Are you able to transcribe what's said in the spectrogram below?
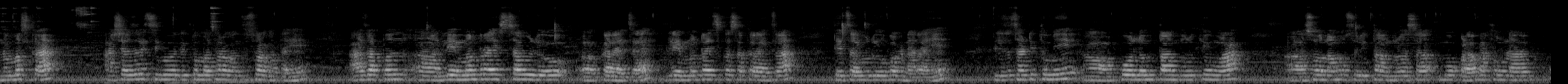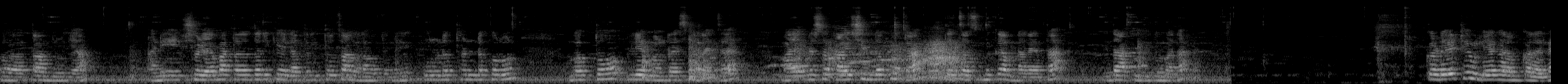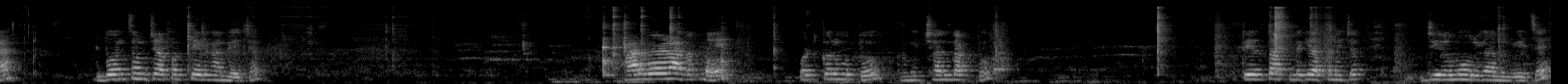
नमस्कार. अशाच रेसिपीमध्ये तुम्हा सर्वांचं स्वागत आहे. आज आपण लेमन राईसचा व्हिडिओ करायचा आहे. लेमन राईस कसा करायचा त्याचा व्हिडिओ बघणार आहे. त्याच्यासाठी तुम्ही कोलम तांदूळ किंवा सोना मसुरी तांदूळ असा मोकळा भात तांदूळ घ्या. आणि शिळ्या भाताचा जरी केला तरी तो चांगला होतो. म्हणजे पूर्ण थंड करून मग तो लेमन राईस करायचा आहे. माझ्याकडे सकाळी शिल्लक होता त्याचाच मी करणार आहे आता. दाखवते तुम्हाला. कढई ठेवली आहे गरम करायला. दोन चमचे आपण तेल घालायचं. फार वेळ लागत नाही. पटकन होतो आणि छान लागतो. तेल तापलं की आपण ह्याच्यात जिरं मोहरी घालून घ्यायचंय.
